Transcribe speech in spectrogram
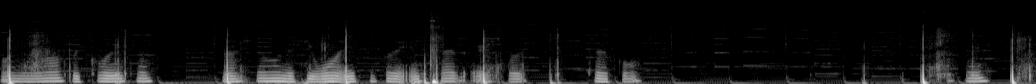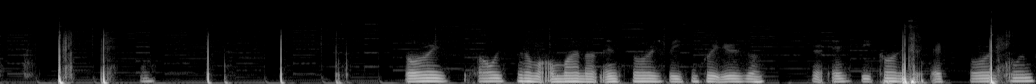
On or off, recording time not shown. If you want, you can put it inside the airport circle. Mm. Okay. Storage, always put them online on in storage, but you can put yours on your SD card or your X storage one.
